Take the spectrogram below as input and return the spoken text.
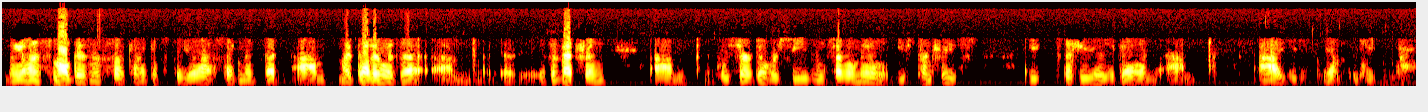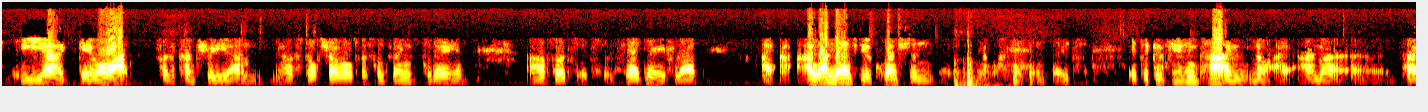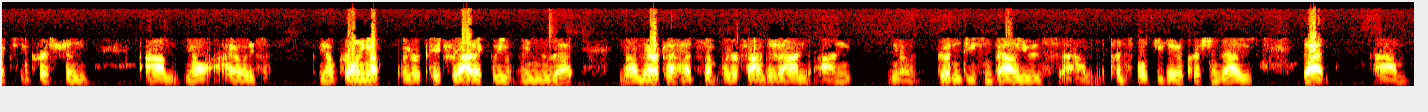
we own a small business, so it kind of gets to your last segment. But um, my brother was a um, is a veteran um, who served overseas in several Middle East countries a few years ago, and um, uh, he, you know, he he uh, gave a lot for the country. Um, you know, still struggles with some things today, and uh, so it's it's a sad day for that. I, I wanted to ask you a question. You know, it's it's a confusing time. You know, I, I'm a practicing Christian. Um, you know, I always, you know, growing up, we were patriotic. We we knew that, you know, America had some. We were founded on on you know good and decent values, um, principles, Judeo-Christian values that, um,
